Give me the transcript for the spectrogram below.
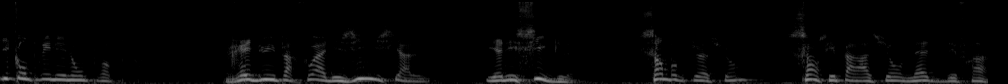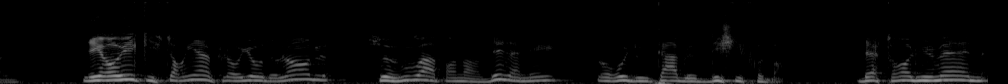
y compris les noms propres, réduits parfois à des initiales et à des sigles, sans ponctuation, sans séparation nette des phrases. L'héroïque historien Floriot de Langle se voua pendant des années au redoutable déchiffrement. Bertrand lui-même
